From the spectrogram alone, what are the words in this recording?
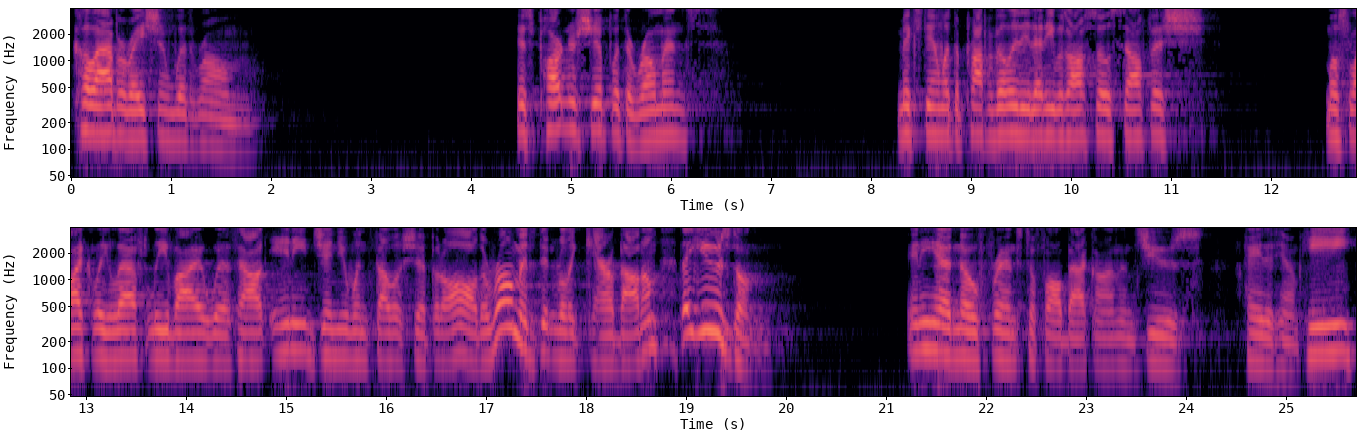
collaboration with Rome. his partnership with the Romans, mixed in with the probability that he was also selfish, most likely left Levi without any genuine fellowship at all. The Romans didn't really care about him, they used him. And he had no friends to fall back on, and the Jews hated him. He,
